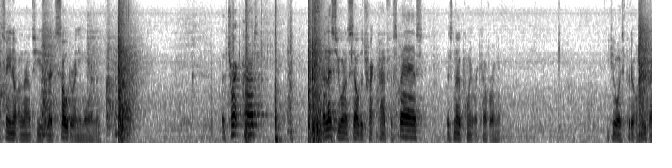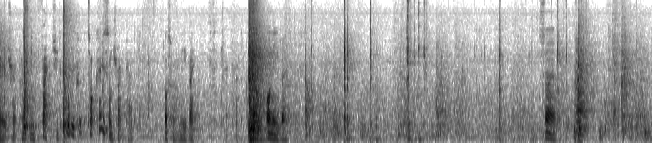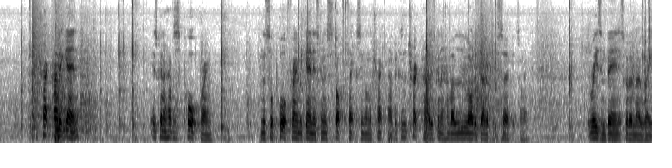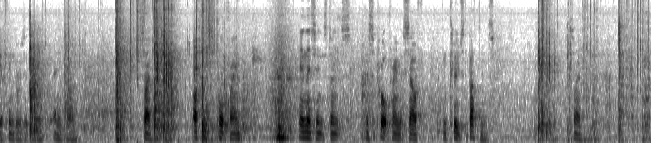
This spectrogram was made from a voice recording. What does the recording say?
so you're not allowed to use lead solder anymore in them. The trackpad, unless you want to sell the trackpad for spares, there's no point recovering it. You always put it on eBay, trackpad. In fact, you could probably put the top case on trackpad. Oh, sorry, on eBay. Trackpad. On eBay. So, trackpad again is going to have a support frame. And the support frame again is going to stop flexing on the trackpad because the trackpad is going to have a lot of delicate circuits on it. The reason being it's got to know where your finger is at any time. So, off the support frame. In this instance, the support frame itself includes the buttons. So,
